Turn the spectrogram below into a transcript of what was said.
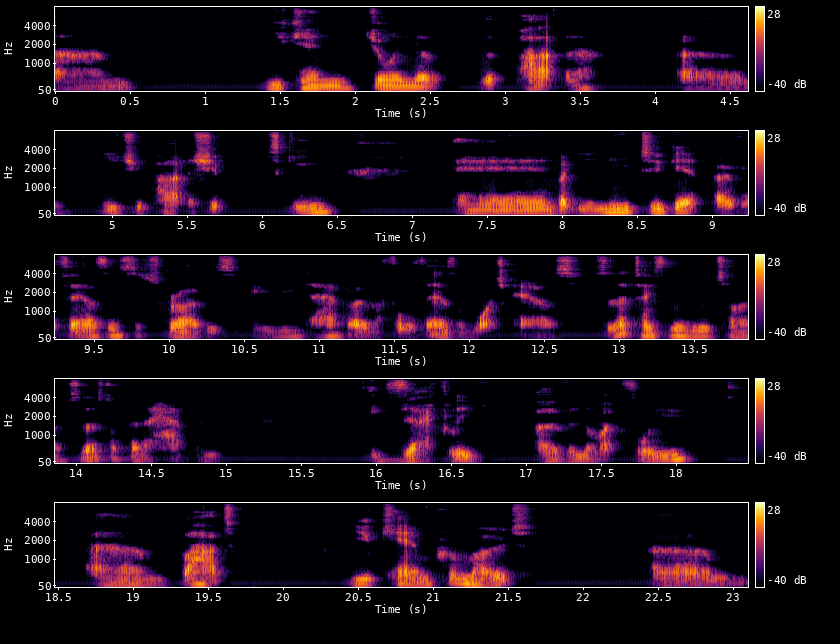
um, you can join the, the partner um, YouTube partnership scheme, and but you need to get over a thousand subscribers and you need to have over four thousand watch hours. So that takes a little bit of time. So that's not going to happen exactly overnight for you, um, but you can promote um,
